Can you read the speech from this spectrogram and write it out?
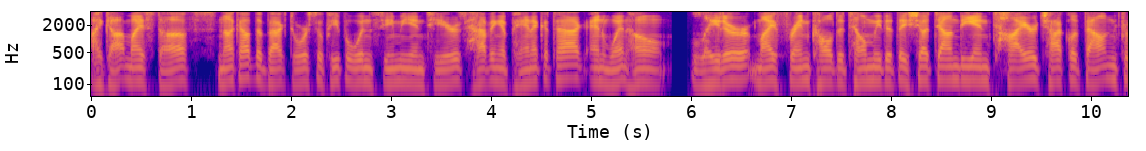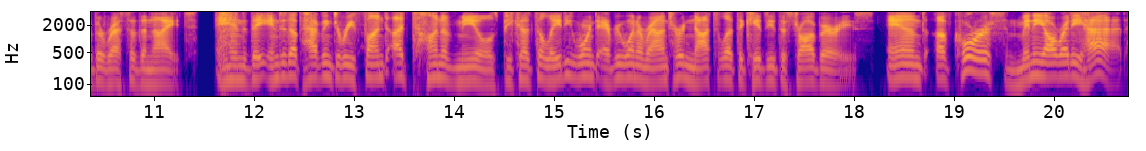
I got my stuff, snuck out the back door so people wouldn't see me in tears having a panic attack, and went home. Later, my friend called to tell me that they shut down the entire chocolate fountain for the rest of the night. And they ended up having to refund a ton of meals because the lady warned everyone around her not to let the kids eat the strawberries. And, of course, many already had.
